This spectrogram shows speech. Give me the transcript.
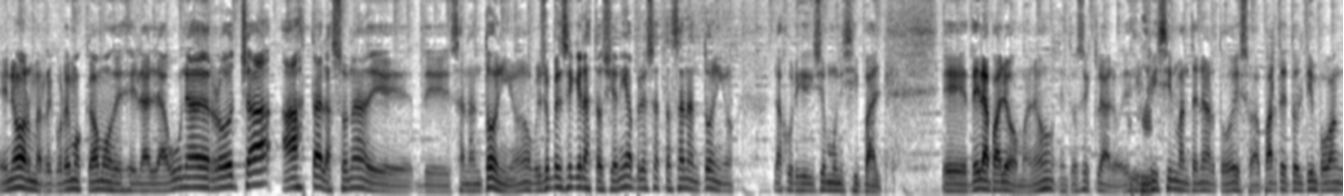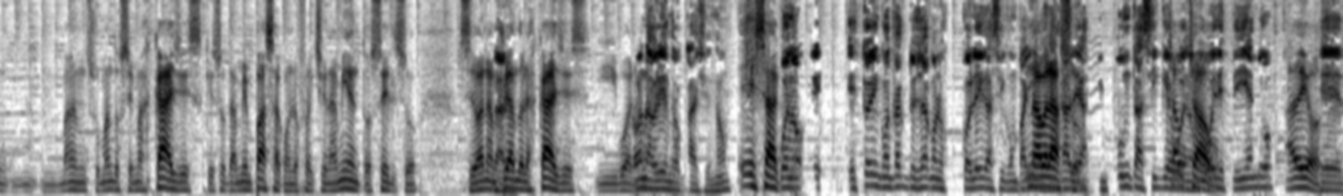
enorme. Recordemos que vamos desde la laguna de Rocha hasta la zona de, de San Antonio, ¿no? Yo pensé que era hasta Oceanía, pero es hasta San Antonio, la jurisdicción municipal. Eh, de La Paloma, ¿no? Entonces, claro, es difícil mantener todo eso. Aparte, todo el tiempo van, van sumándose más calles, que eso también pasa con los fraccionamientos, Celso. Se van Claro. ampliando las calles y bueno. Van abriendo calles, ¿no? Exacto. Bueno, eh, estoy en contacto ya con los colegas y compañeros Un abrazo. acá de Punta, así que Chau, bueno, chau. me voy despidiendo. Adiós. Eh,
